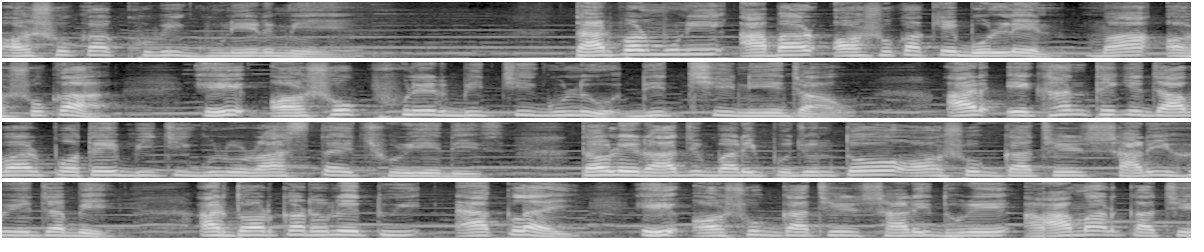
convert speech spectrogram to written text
অশোকা খুবই গুণের মেয়ে। তারপর মুনি আবার অশোকাকে বললেন, মা, অশোকা এই অশোক ফুলের বিচিগুলো দিচ্ছি নিয়ে যাও। আর এখান থেকে যাবার পথে বিচিগুলো রাস্তায় ছড়িয়ে দিস। তাহলে রাজবাড়ি পর্যন্ত অশোক গাছের সারি হয়ে যাবে। আর দরকার হলে তুই একলাই এই অশোক গাছের সারি ধরে আমার কাছে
